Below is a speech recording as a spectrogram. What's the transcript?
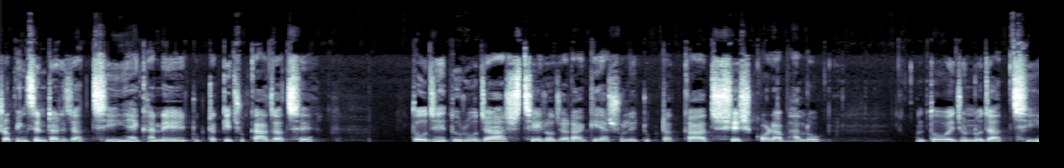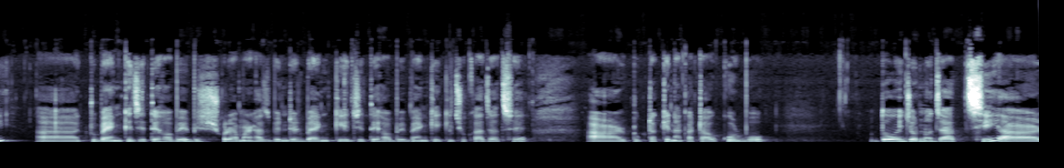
শপিং সেন্টারে যাচ্ছি। এখানে টুকটাক কিছু কাজ আছে। তো যেহেতু রোজা আসছে, রোজার আগে আসলে টুকটাক কাজ শেষ করা ভালো। তো এই জন্য যাচ্ছি একটু ব্যাংকে যেতে হবে। বিশেষ করে আমার হাজব্যান্ডের ব্যাংকে যেতে হবে। ব্যাংকে কিছু কাজ আছে। আর টুকটাক কেনাকাটাও করব। তো ওই জন্য যাচ্ছি। আর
